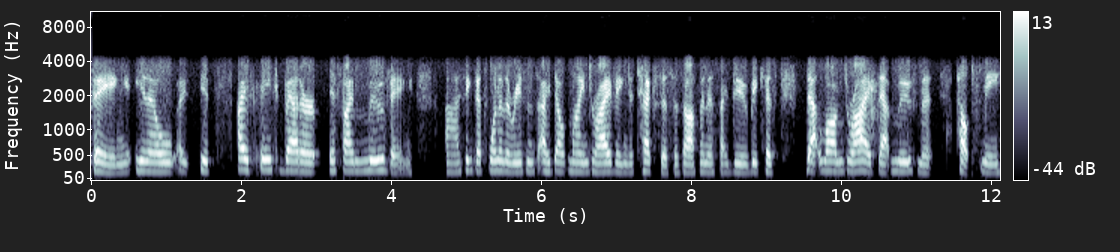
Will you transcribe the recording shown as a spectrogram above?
thing you know it's i think better if i'm moving. Uh, I think that's one of the reasons I don't mind driving to Texas as often as I do because that long drive, that movement, helps me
